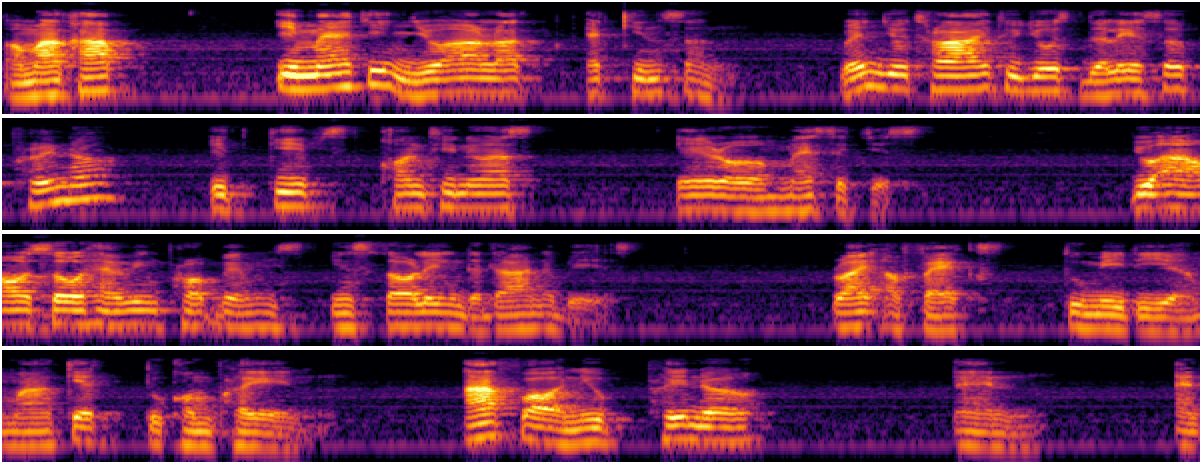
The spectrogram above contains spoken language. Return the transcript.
ต่อมาครับ Imagine you are Rod Atkinson when you try to use the laser printer it gives continuous error messages You are also having problems installing the database. Write a fax to Media Market to complain. Ask for a new printer and an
